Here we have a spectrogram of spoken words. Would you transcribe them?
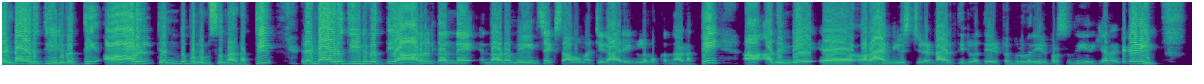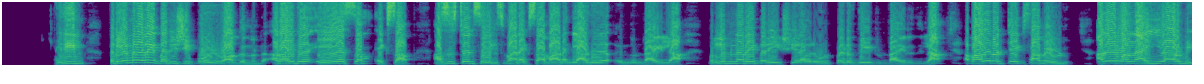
രണ്ടായിരത്തി ഇരുപത്തി ആറിൽ ടെൻത്ത് പ്രിലിംസ് നടത്തി രണ്ടായിരത്തി ഇരുപത്തി ആറിൽ തന്നെ എന്താണ് മെയിൻസ് എക്സാമും മറ്റു കാര്യങ്ങളും ഒക്കെ നടത്തി അതിന്റെ റാങ്ക് ലിസ്റ്റ് രണ്ടായിരത്തി ഇരുപത്തി ഏഴ് ഫെബ്രുവരിയിൽ പ്രസിദ്ധീകരിക്കാനായിട്ട് കഴിയും. ഇനിയും പ്രിലിമിനറി പരീക്ഷ ഇപ്പോൾ ഒഴിവാക്കുന്നുണ്ട്. അതായത് A S M exam assistant salesman exam ആണെങ്കിൽ അത് എന്തുണ്ടായില്ല? പ്രിലിമിനറി പരീക്ഷയിൽ അവർ ഉൾപ്പെടുത്തിയിട്ടുണ്ടായിരുന്നില്ല. അപ്പൊ അതിനൊറ്റ എക്സാമേ ഉള്ളൂ. അതേപോലെ തന്നെ ഐ ആർ ബി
